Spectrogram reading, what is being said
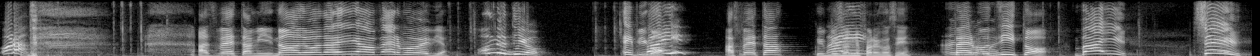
Ora! Aspettami! No, devo andare io! Fermo, vai via! Oh mio Dio! Epico! Vai! Aspetta! Qui Vai! bisogna fare così. Angelo, Fermo, vai. zitto! Vai! Sì!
